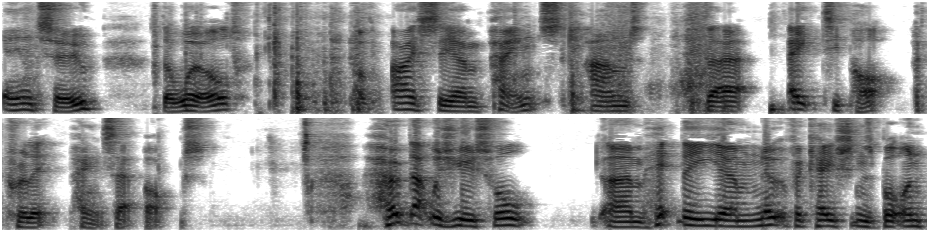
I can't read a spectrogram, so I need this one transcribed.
into the world of ICM paints and their 80 pot acrylic paint set box. Hope that was useful. Um, hit the um, notifications button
